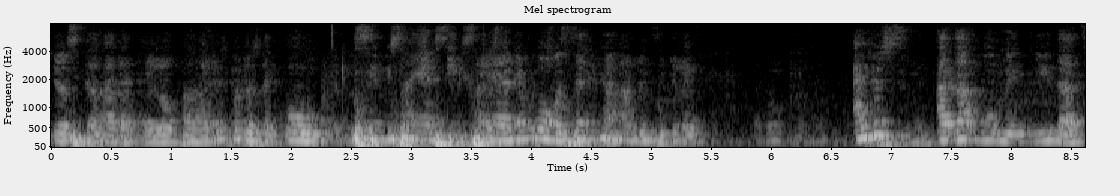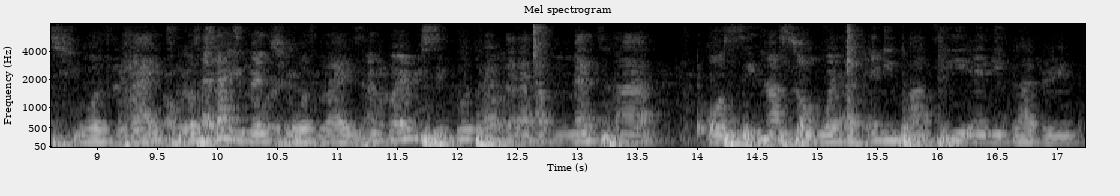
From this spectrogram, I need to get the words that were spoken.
just tell her that I love her. And everybody was like, oh, Simi Sanya, Simi Sanya. And everyone was sending her handle to me like, I just at that moment knew that she was light because at that event she was light. And for every single time that I have met her or seen her somewhere at any party, any gathering,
